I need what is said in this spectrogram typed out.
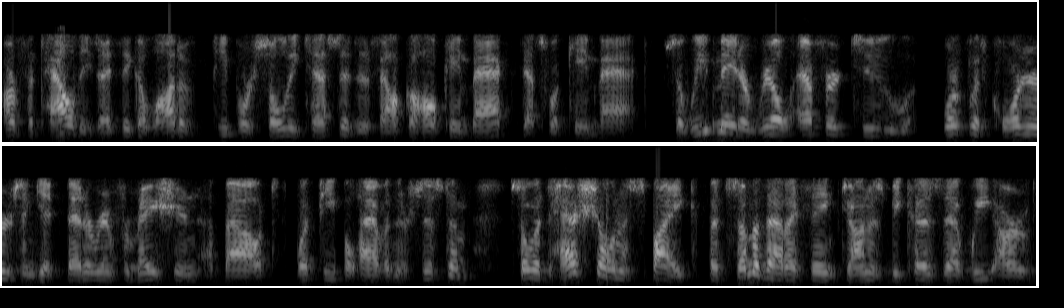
our fatalities, I think a lot of people were solely tested, and if alcohol came back, that's what came back. So we've made a real effort to work with coroners and get better information about what people have in their system. So it has shown a spike, but some of that I think, John, is because that we are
